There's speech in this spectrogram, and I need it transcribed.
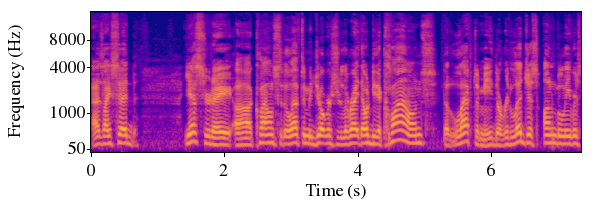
As I said yesterday, uh, clowns to the left of me, jokers to the right. That would be the clowns, the left of me, the religious unbelievers.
